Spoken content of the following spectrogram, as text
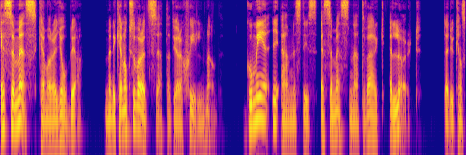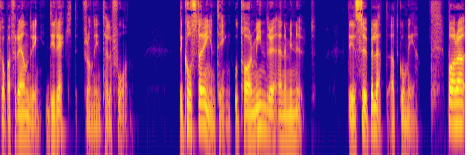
Sms kan vara jobbiga, men det kan också vara ett sätt att göra skillnad. Gå med i Amnestys sms-nätverk alert där du kan skapa förändring direkt från din telefon. Det kostar ingenting och tar mindre än en minut. Det är superlätt att gå med. Bara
